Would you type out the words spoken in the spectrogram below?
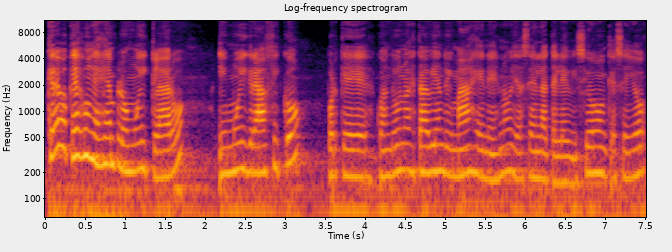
Creo que es un ejemplo muy claro y muy gráfico, porque cuando uno está viendo imágenes, ¿no? ya sea en la televisión, qué sé yo,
